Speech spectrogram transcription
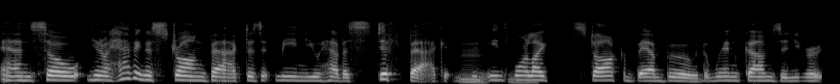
And so, you know, having a strong back doesn't mean you have a stiff back. It, Mm, it means more mhm. like stalk of bamboo. The wind comes and you're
